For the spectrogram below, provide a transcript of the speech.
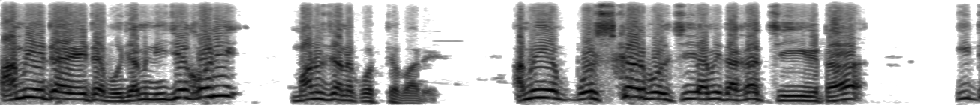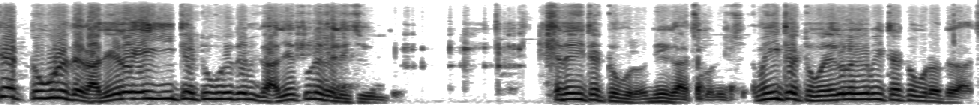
আমি এটা এটা বুঝি। আমি নিজে করি, মানুষ যেন করতে পারে। আমি পরিষ্কার বলছি, আমি দেখাচ্ছি এটা। ইটের টুকরোতে গাছ, এগুলো এই ইটের টুকরোতে আমি গাছে তুলে ফেলেছি কিন্তু। এটা ইটের টুকরো দিয়ে গাছ করেছি। আমি ইটের টুকরো, এগুলো ইটের টুকরোতে গাছ।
